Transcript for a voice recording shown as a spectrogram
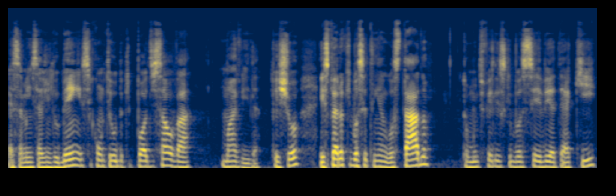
essa mensagem do bem, esse conteúdo que pode salvar uma vida. Fechou? Espero que você tenha gostado. Estou muito feliz que você veio até aqui.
